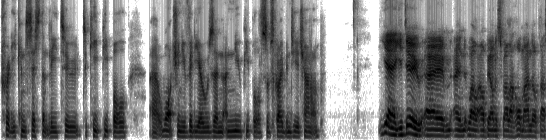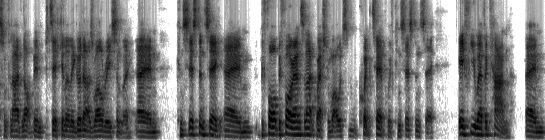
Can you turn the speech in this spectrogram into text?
pretty consistently to to keep people uh, watching your videos and, and new people subscribing to your channel. Yeah, you do. Um, and well, I'll be honest, well, I hold my hand up. That's something I've not been particularly good at as well recently. Um, consistency. Um, before before I answer that question, what I would quick tip with consistency, if you ever can, um,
